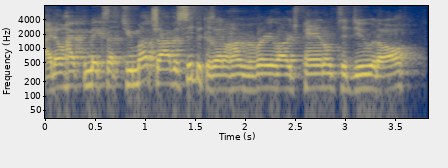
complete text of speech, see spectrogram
I don't have to mix up too much, obviously, because I don't have a very large panel to do it all.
